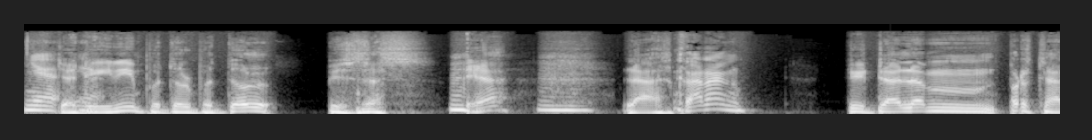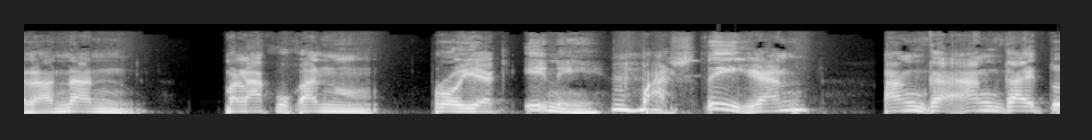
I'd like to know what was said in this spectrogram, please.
Ya, Jadi ya. ini betul-betul bisnis ya. Nah, sekarang di dalam perjalanan melakukan proyek ini pasti kan angka-angka itu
